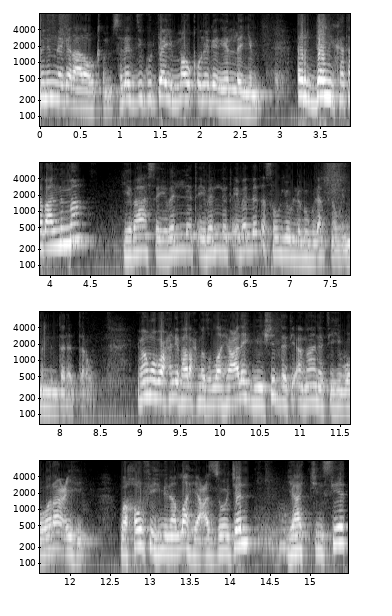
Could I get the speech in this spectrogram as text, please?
ምንም ነገር አላውቅም። ስለዚህ ጉዳይ የማውቀው ነገር የለኝም። እርዳኝ ከተባልንማ የባሰ የበለጠ የበለጠ የበለጠ ሰውየውን ለመጉዳት ነው የምንጠረጠረው። ኢማሙ አቡ ሐኒፋ ረሕመቱላሂ ዓለይህ ሚን ሽደት አማነቲህ ወወራዒህ ወኸውፊህ ምን አላህ አዘ ወጀል ያችን ሴት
